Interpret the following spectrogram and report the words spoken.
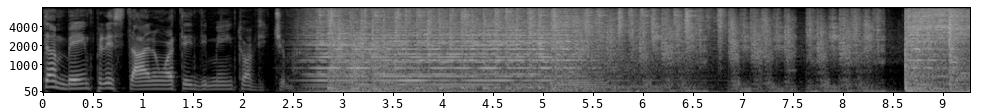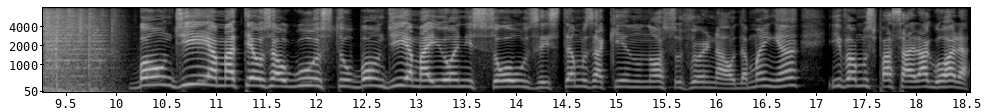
também prestaram atendimento à vítima. Dia, Matheus Augusto. Bom dia, Maione Souza. Estamos aqui no nosso Jornal da Manhã e vamos passar agora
